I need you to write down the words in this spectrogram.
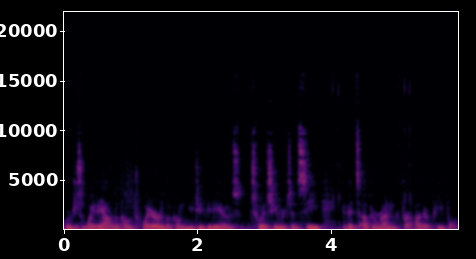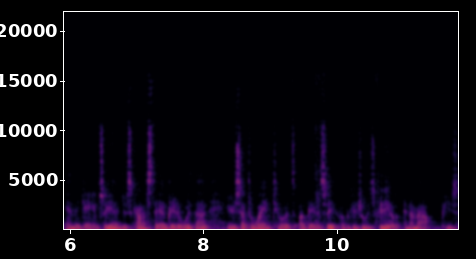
or just wait it out. Look on Twitter, look on YouTube videos, Twitch streamers and see if it's up and running for other people in the game. So yeah, just kind of stay updated with that. You just have to wait until it's updated. So yeah, hope you enjoyed this video and I'm out. Peace.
